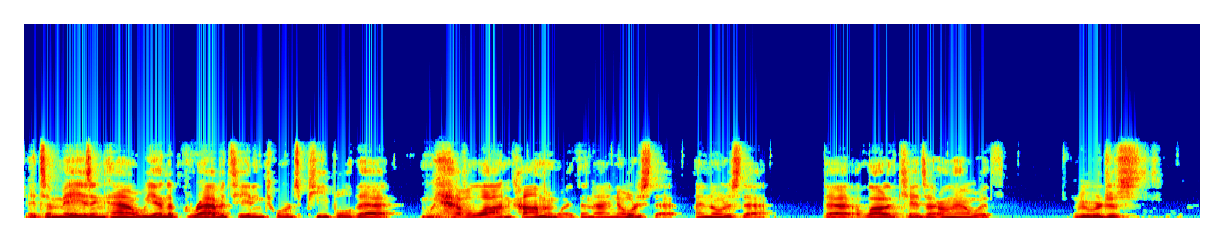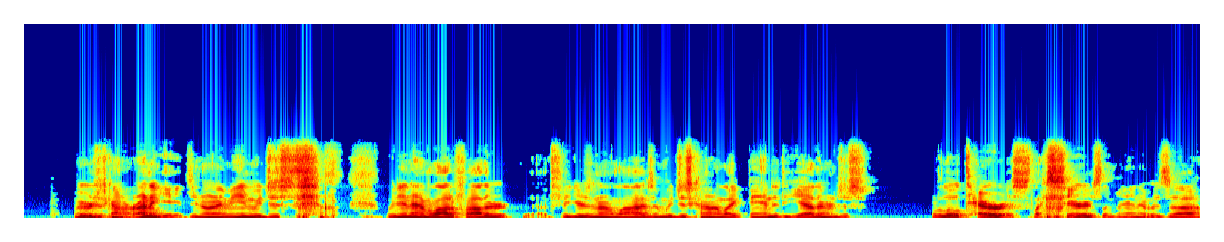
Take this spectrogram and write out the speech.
it's amazing how we end up gravitating towards people that we have a lot in common with. And I noticed that. I noticed that that a lot of the kids I hung out with, we were just we were just kind of renegades. You know what I mean? We just we didn't have a lot of father figures in our lives, and we just kind of like banded together and just were little terrorists. Like seriously, man, it was. uh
